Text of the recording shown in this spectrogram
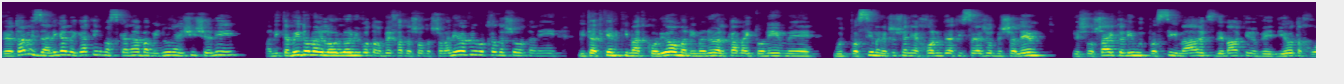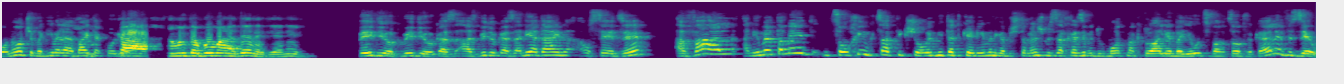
ויותר מזה אני גם הגעתי למסקנה במינון האישי שלי אני תמיד אומר לא, לא לראות הרבה חדשות עכשיו אני אוהב לראות חדשות אני מתעדכן כמעט כל יום אני מנוי על כמה עיתונים אה, מודפסים אני חושב שאני יכול במדינת ישראל שעוד משלם לשלושה עיתונים מודפסים הארץ דה מרקר וידיעות אחרונות שמגיעים אליי הביתה כל יום. שומעים את הבום על הדלת יניב. בדיוק בדיוק אז, אז בדיוק אז אני עדיין עושה את זה אבל אני אומר תמיד צורכים קצת תקשורת מתעדכנים אני גם משתמש בזה אחרי זה בדוגמאות מאקטואליה בייעוץ והרצאות וכאלה וזהו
